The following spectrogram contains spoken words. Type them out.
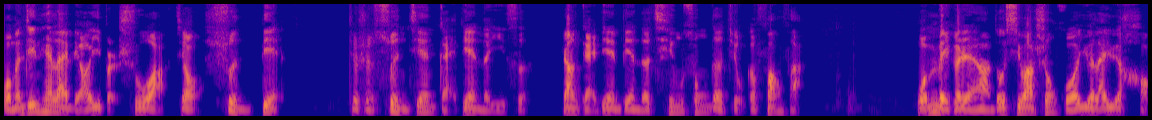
我们今天来聊一本书啊，叫《瞬变》，就是瞬间改变的意思，让改变变得轻松的九个方法。我们每个人啊，都希望生活越来越好。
